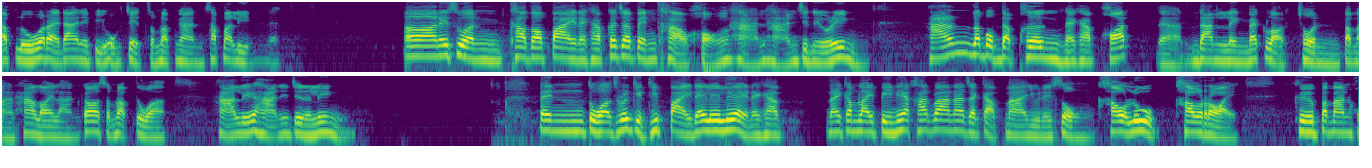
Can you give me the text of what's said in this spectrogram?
รับรู้รายได้ในปี 67สำหรับงานซับมารีนนะในส่วนข่าวต่อไปนะครับก็จะเป็นข่าวของหารหาร Engineering หารระบบดับเพลิงนะครับพอดดันเล็งแบ็กหลอดชนประมาณ 500 ล้าน ก็สำหรับตัวหารหรือหาร Engineering เป็นตัวธุรกิจที่ไปได้เรื่อยๆนะครับ ในกำไรปีนี้คาดว่าน่าจะกลับมาอยู่ในทรงเข้ารูปเข้ารอย คือประมาณ 60 6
